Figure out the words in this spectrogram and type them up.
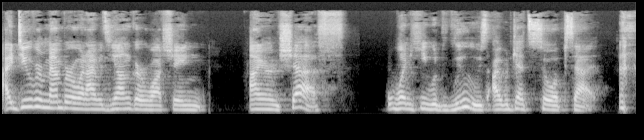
I do remember when I was younger watching Iron Chef, when he would lose, I would get so upset.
